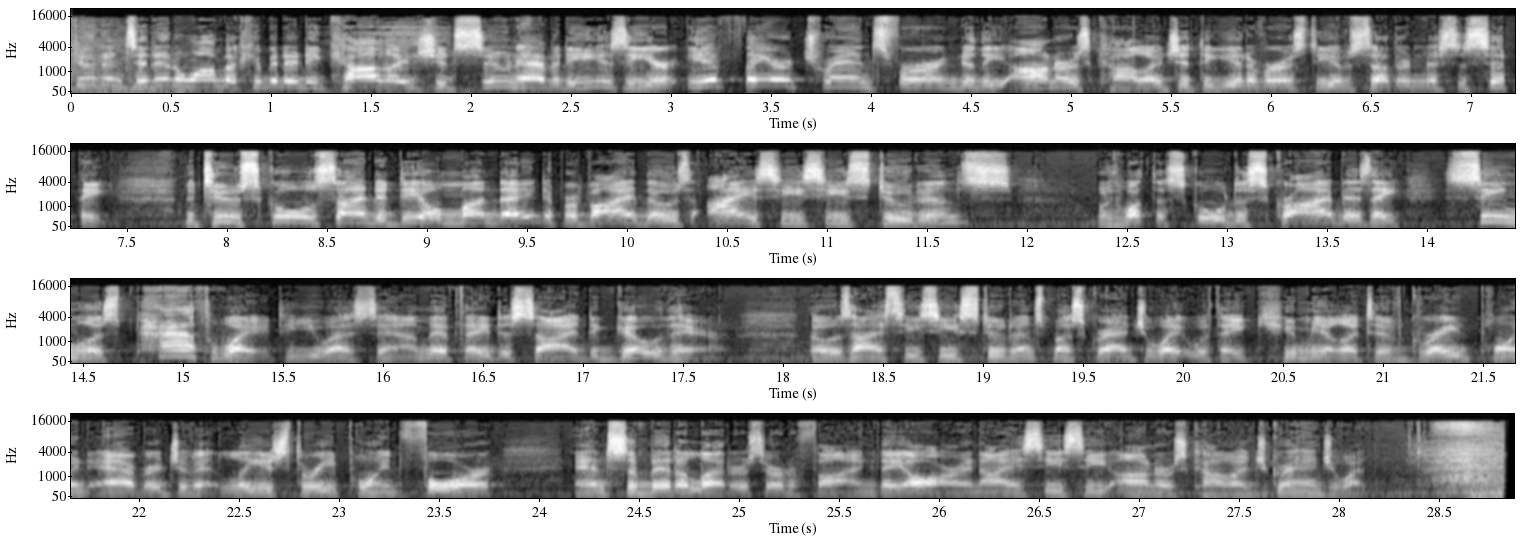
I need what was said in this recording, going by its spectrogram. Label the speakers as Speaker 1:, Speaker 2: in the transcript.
Speaker 1: Students at Itawamba Community College should soon have it easier if they are transferring to the Honors College at the University of Southern Mississippi. The two schools signed a deal Monday to provide those ICC students with what the school described as a seamless pathway to USM if they decide to go there. Those ICC students must graduate with a cumulative grade point average of at least 3.4 and submit a letter certifying they are an ICC Honors College graduate.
